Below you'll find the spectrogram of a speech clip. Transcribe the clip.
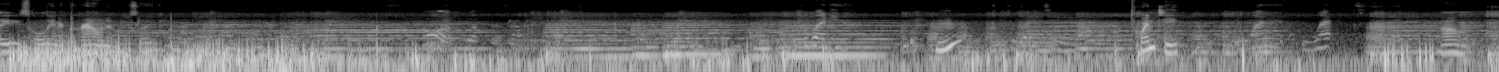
Lady's holding a crown, it looks like. Look, there's a Hmm? 20. 20? One wet. Oh.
